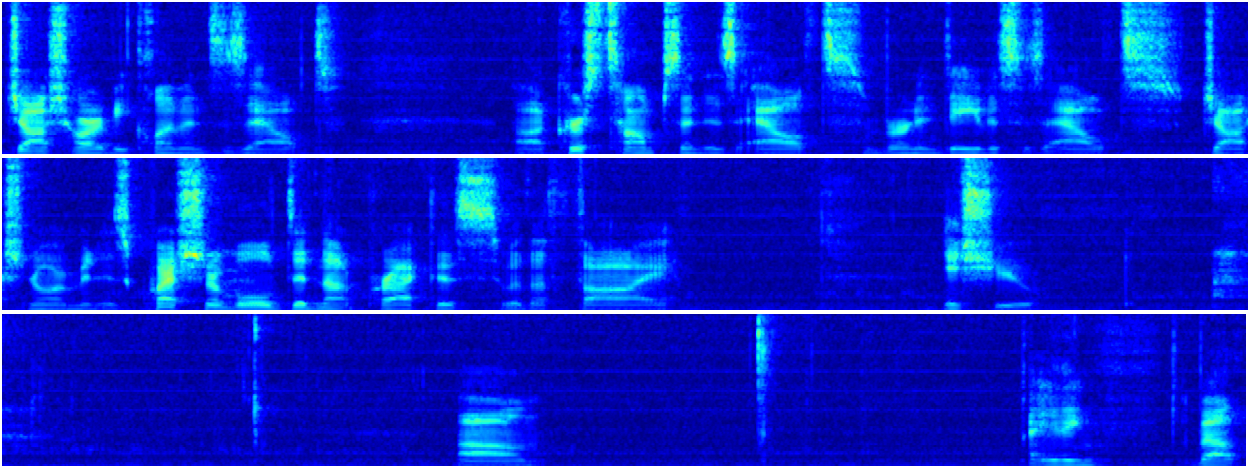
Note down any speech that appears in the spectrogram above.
Josh Harvey Clemons is out. Uh, Chris Thompson is out. Vernon Davis is out. Josh Norman is questionable. Did not practice with a thigh issue. Um, anything about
